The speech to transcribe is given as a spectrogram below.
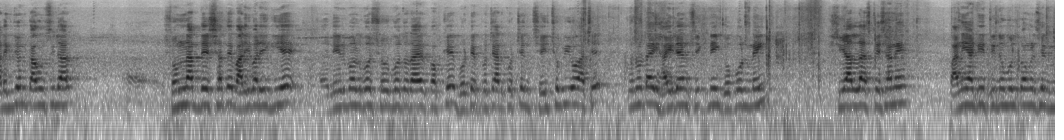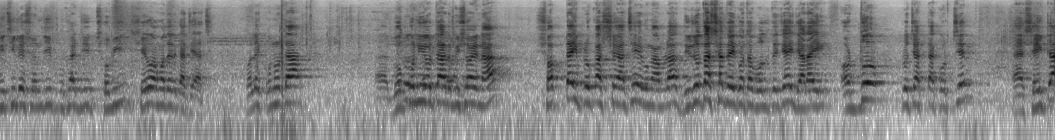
আরেকজন কাউন্সিলর সোমনাথদের সাথে বাড়ি বাড়ি গিয়ে নির্মল ঘোষ, সৌগত রায়ের পক্ষে ভোটে প্রচার করছেন, সেই ছবিও আছে। কোনোটাই হাইড অ্যান্ড সিক নেই, গোপন নেই। শিয়ালদা স্টেশনে পানিয়াটি তৃণমূল কংগ্রেসের মিছিলে সঞ্জীব মুখার্জির ছবি, সেও আমাদের কাছে আছে। ফলে কোনোটা গোপনীয়তার বিষয় না, সবটাই প্রকাশ্যে আছে এবং আমরা দৃঢ়তার সাথে এই কথা বলতে চাই, যারা এই অর্ধ প্রচারটা করছেন সেইটা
